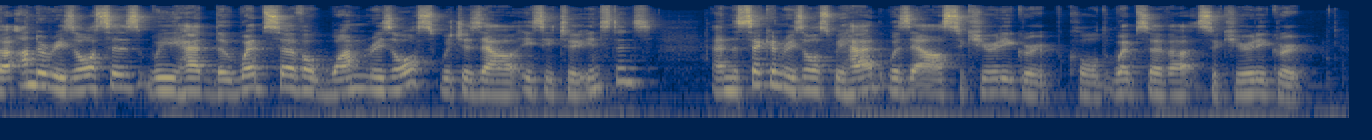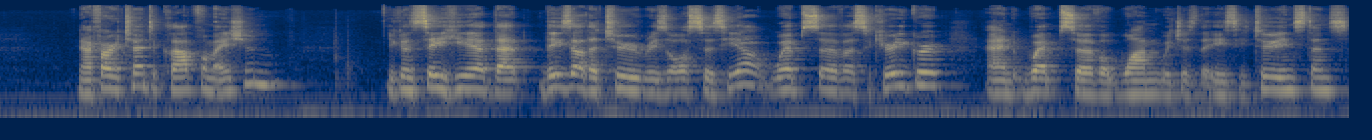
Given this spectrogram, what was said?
So under resources, we had the web server one resource, which is our EC2 instance. And the second resource we had was our security group called Web Server Security Group. Now, if I return to CloudFormation, you can see here that these are the two resources here, Web Server Security Group and Web Server 1, which is the EC2 instance.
